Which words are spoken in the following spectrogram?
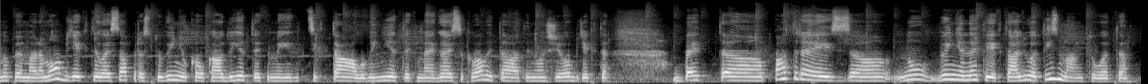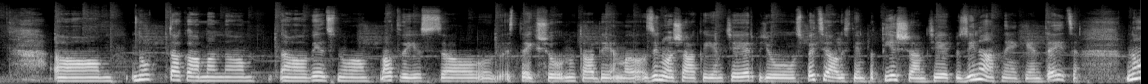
nu, piemēram, objekti, lai saprastu viņu kaut kādu ietekmi, cik tālu viņi ietekmē gaisa kvalitāti no šī objekta. Bet uh, patreiz uh, nu, viņa netiek tā ļoti izmantota. Uh, nu, tā kā man uh, viens no Latvijas uh, teikšu, nu, tādiem uh, zinošākajiem ķērpju speciālistiem, patiešām ķērpju zinātniekiem, teica, nu,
